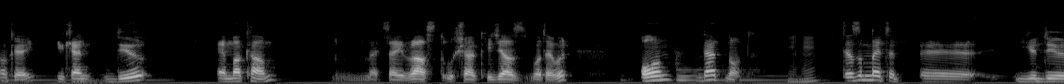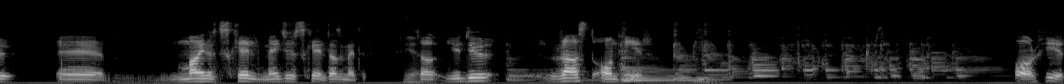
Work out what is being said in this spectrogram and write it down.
okay, you can Mm. do a makam, let's say Rast, Uşak, Hijaz, whatever, on that note. Mhm. Doesn't matter uh, you do uh, minor scale, major scale, doesn't matter. Yes. So you do Rast on here or here.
